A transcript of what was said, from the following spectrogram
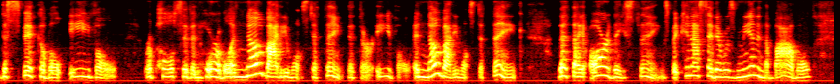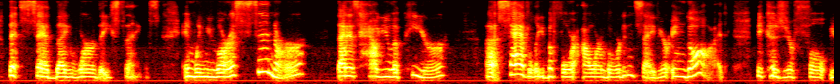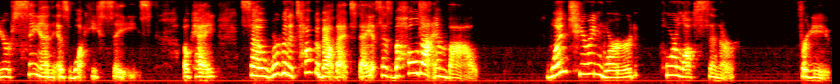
despicable, evil, repulsive and horrible. And nobody wants to think that they're evil. And nobody wants to think that they are these things. But can I say there was men in the Bible that said they were these things. And when you are a sinner, that is how you appear, uh, sadly, before our Lord and Savior in God, because your full your sin is what He sees. Okay, so we're going to talk about that today. It says, Behold, I am vile. One cheering word, poor lost sinner, for you.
